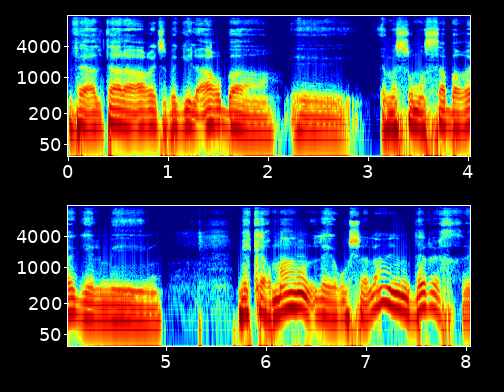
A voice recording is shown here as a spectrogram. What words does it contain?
ועלתה לארץ בגיל ארבע. אה, הם עשו מסע ברגל מ... מקרמן לירושלים דרך אה,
